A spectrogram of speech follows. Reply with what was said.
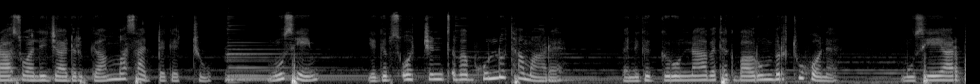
ራሷ ልጅ አድርጋም አሳደገችው። ሙሴም የግብፆችን ጥበብ ሁሉ ተማረ፣ በንግግሩና በተግባሩም ብርቱ ሆነ። ሙሴ የአርባ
